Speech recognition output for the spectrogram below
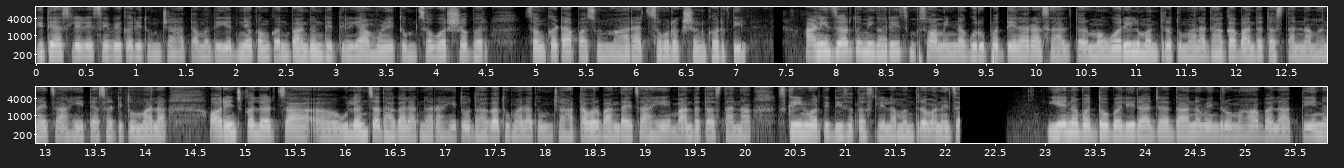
तिथे असलेले सेवेकरी तुमच्या हातामध्ये यज्ञ कंकण बांधून देतील. यामुळे तुमचं वर्षभर संकटापासून महाराज संरक्षण करतील. आणि जर तुम्ही घरीच स्वामींना गुरुपद देणार असाल तर मग वरील मंत्र तुम्हाला धागा बांधत असताना म्हणायचा आहे. त्यासाठी तुम्हाला ऑरेंज कलरचा उलनचा धागा लागणार आहे. तो धागा तुम्हाला तुमच्या हातावर बांधायचा आहे. बांधत असताना स्क्रीनवरती दिसत असलेला मंत्र म्हणायचा येन बद्धो बलिराजा दानवेंद्रो महाबला तेन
